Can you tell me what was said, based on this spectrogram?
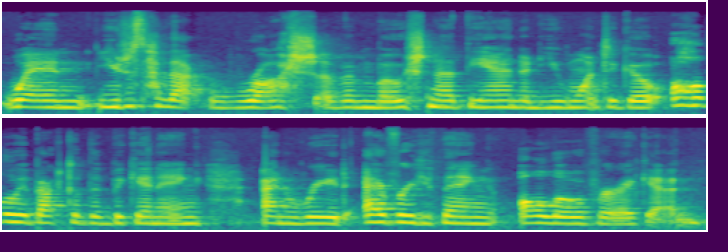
when you just have that rush of emotion at the end and you want to go all the way back to the beginning and read everything all over again.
